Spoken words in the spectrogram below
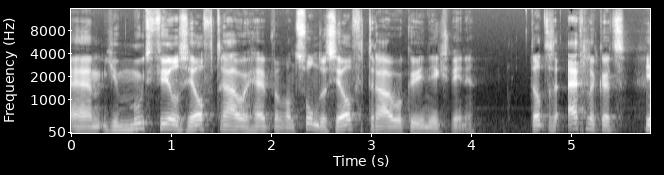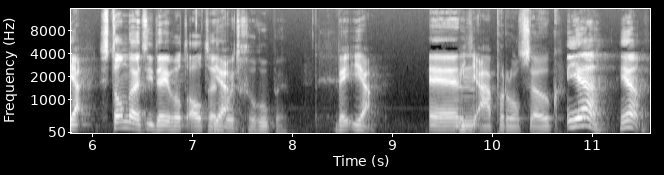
um, je moet veel zelfvertrouwen hebben, want zonder zelfvertrouwen kun je niks winnen. Dat is eigenlijk het ja. standaard idee wat altijd ja. wordt geroepen. Be ja, en, beetje apenrots ook. Ja, ja.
